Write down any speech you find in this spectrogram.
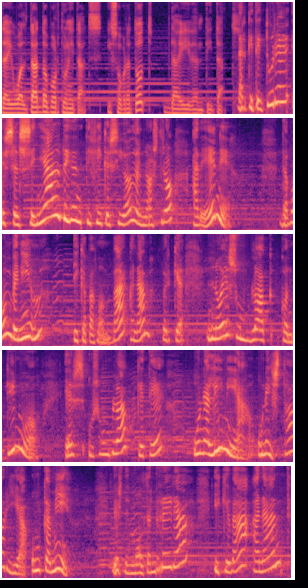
d'igualtat d'oportunitats i, sobretot, d'identitat. L'arquitectura és el senyal d'identificació del nostre ADN. de on venim i cap a on va, anam, perquè no és un bloc continu, és, és un bloc que té una línia, una història, un camí, des de molt enrere i que va anant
